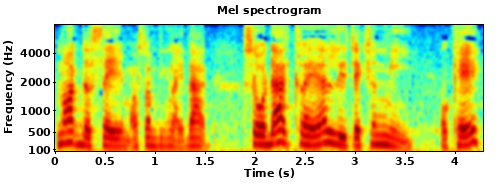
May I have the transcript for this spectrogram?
not the same or something like that. So that client rejection me okay?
